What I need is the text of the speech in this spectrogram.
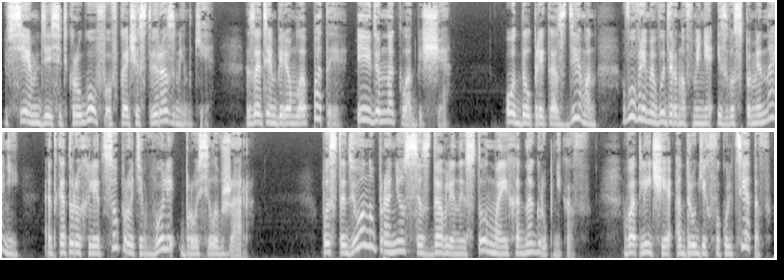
в семь-десять кругов в качестве разминки. Затем берем лопаты и идем на кладбище. Отдал приказ демон, вовремя выдернув меня из воспоминаний, от которых лицо против воли бросило в жар. По стадиону пронесся сдавленный стон моих одногруппников. В отличие от других факультетов,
